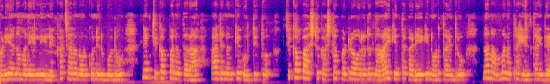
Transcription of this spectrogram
ಒಡೆಯನ ಮನೆಯಲ್ಲಿ ಲೆಕ್ಕಾಚಾರ ನೋಡ್ಕೊಂಡಿರ್ಬೋದು. ನೀನು ಚಿಕ್ಕಪ್ಪನ ಥರ ಆದರೆ ನನಗೆ ಗೊತ್ತಿತ್ತು. ಚಿಕ್ಕಪ್ಪ ಅಷ್ಟು ಕಷ್ಟಪಟ್ಟರು ಅವರನ್ನು ನಾಯಿಗಿಂತ ಕಡೆಯಾಗಿ ನೋಡ್ತಾಯಿದ್ರು ನಾನು ಅಮ್ಮನ ಹತ್ರ ಹೇಳ್ತಾ ಇದ್ದೆ,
